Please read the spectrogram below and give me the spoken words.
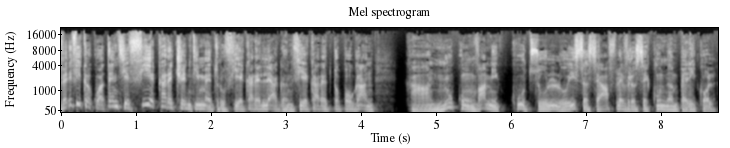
Verifică cu atenție fiecare centimetru, fiecare leagăn, fiecare topogan, ca nu cumva micuțul lui să se afle vreo secundă în pericol.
